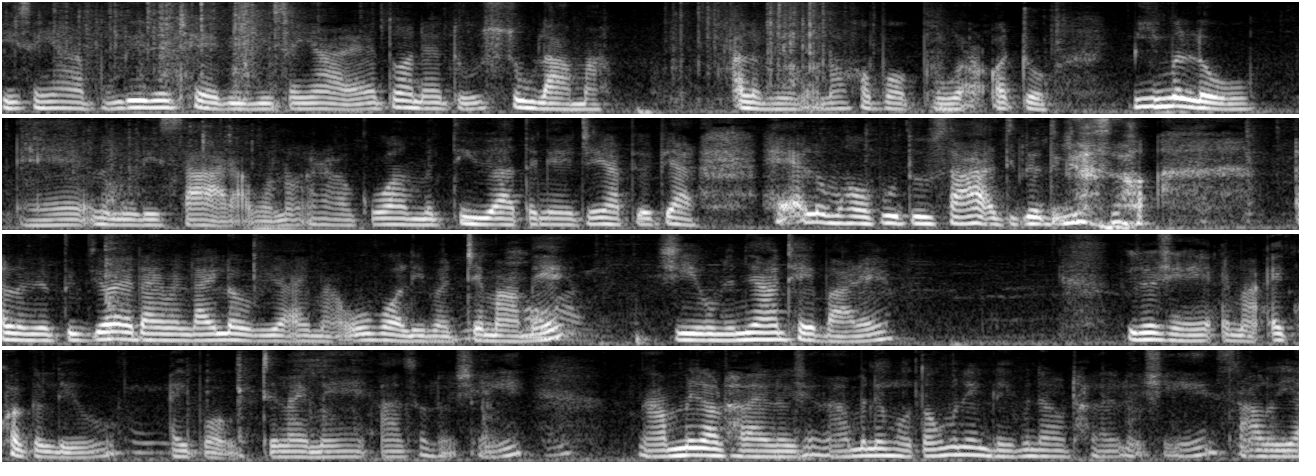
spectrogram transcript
ရေးစိန်ရတာဘူးလေးလေးထည့်ပြီးရေးစိန်ရတယ်သူကလည်းသူစူလာမှာ အဲ့လိုမျိုးပေါ့နော်ဟုတ်ပေါ့ဘူးကအော်တိုမီးမလို့အဲအဲ့လိုမျိုးလေးစားရတာပေါ့နော်အဲ့ဒါကိုကမတီးရတကယ်ချင်းကပြောပြဟဲ့အဲ့လိုမဟုတ်ဘူး तू စားဒီလိုဒီလိုဆိုအဲ့လိုမျိုး तू ပြောတဲ့အတိုင်းပဲလိုက်လုပ်ပြီးတော့အဲ့မှာအိုးဘော်လေးပဲတင်ပါမယ်ရေကိုများများထည့်ပါတယ်ပြီးလို့ရှိရင်အဲ့မှာအိတ်ခွက်ကလေးကိုအဲ့ပေါ်တင်လိုက်မယ်အားဆိုလို့ရှိရင်9မိနစ်လောက်ထားလိုက်လို့ရှိရင်9မိနစ်မဟုတ်3မိနစ်4မိနစ်လောက်ထားလိုက်လို့ရှိရင်စားလို့ရ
